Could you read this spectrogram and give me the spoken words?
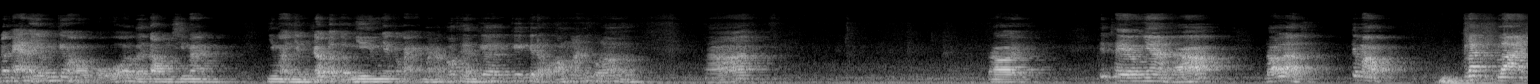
nó khá là giống cái màu của bê tông xi măng nhưng mà nhìn rất là tự nhiên nha các bạn mà nó có thêm cái cái cái độ óng ánh của nó nữa. Đó. Rồi tiếp theo nha đó đó là cái màu. Black light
